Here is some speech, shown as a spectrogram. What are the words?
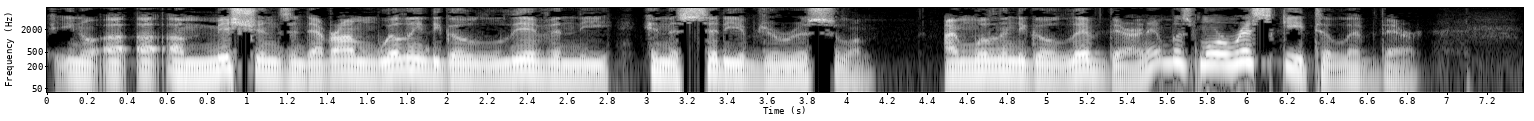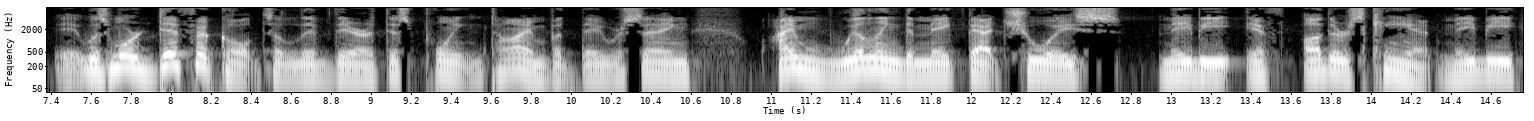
you know a, a missions endeavor. I'm willing to go live in the in the city of Jerusalem. I'm willing to go live there, and it was more risky to live there. It was more difficult to live there at this point in time, but they were saying, I'm willing to make that choice maybe if others can't, maybe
